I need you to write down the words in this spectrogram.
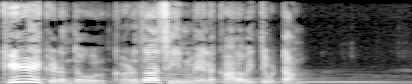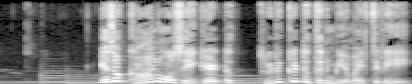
கீழே கிடந்த ஒரு கழுதாசியின் மேல கால வைத்து விட்டான். ஏதோ கால் ஓசை கேட்டு திடுக்கிட்டு திரும்பிய மைத்திலி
